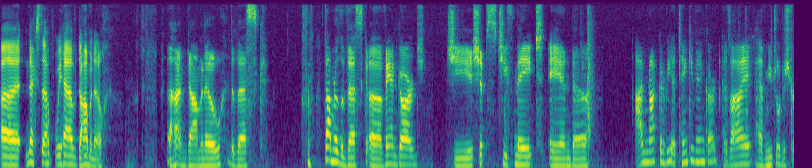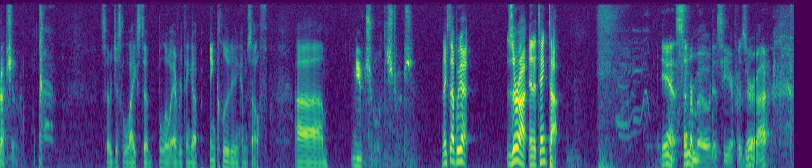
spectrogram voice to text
uh, next up, we have Domino. I'm Domino the Vesk. Domino the Vesk, uh, Vanguard. She ship's chief mate, and uh, I'm not going to be a tanky Vanguard because I have mutual destruction. So he just likes to blow everything up, including himself. Um, Mutual destruction. next up, we got Zura in a tank top. Yeah, summer mode is here for Zurat.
